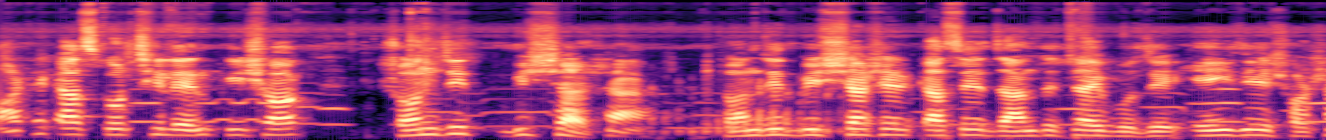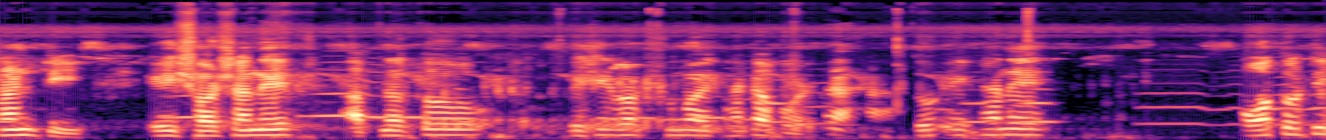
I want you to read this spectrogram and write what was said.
মাঠে কাজ করছিলেন কৃষক সঞ্জিত বিশ্বাস। হ্যাঁ সঞ্জিত বিশ্বাসের কাছে জানতে চাইব যে এই যে শ্মশানটি এই শ্মশানে আপনার তো বেশিরভাগ সময় থাকা পড়ে। তো এখানে কতটি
